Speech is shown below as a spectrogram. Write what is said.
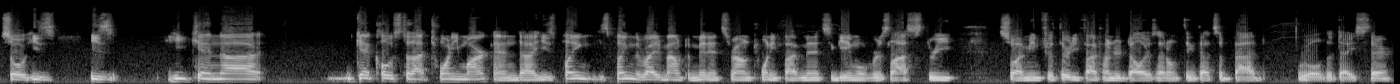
So he's he's he can uh, get close to that 20 mark, and uh, he's playing he's playing the right amount of minutes, around 25 minutes a game over his last three. So I mean, for $3,500, I don't think that's a bad roll of the dice there.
